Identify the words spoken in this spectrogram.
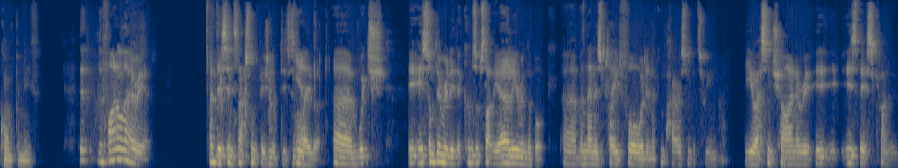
companies. The, the final area of this international vision of digital yeah. labour, um, which is something really that comes up slightly earlier in the book um, and then is played forward in a comparison between the US and China is this kind of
